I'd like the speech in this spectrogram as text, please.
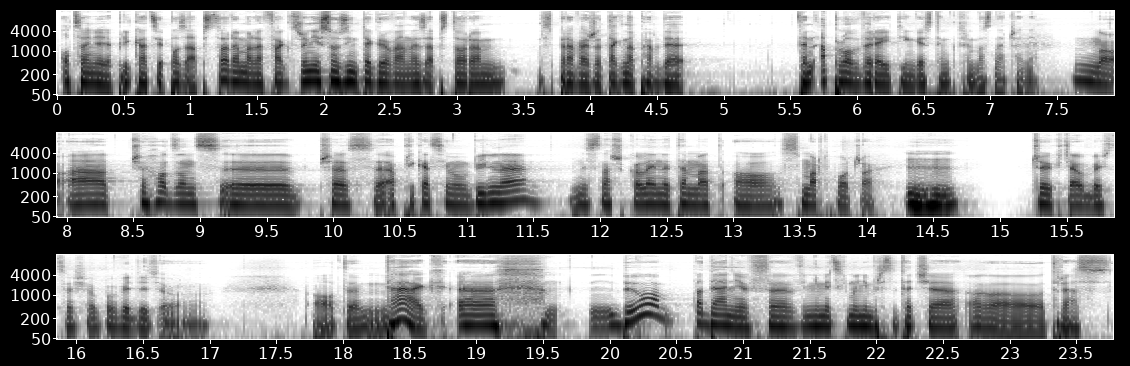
oceniać aplikacje poza App Storem, ale fakt, że nie są zintegrowane z App Storem sprawia, że tak naprawdę ten Apple'owy rating jest tym, który ma znaczenie. No, a przechodząc y, przez aplikacje mobilne, jest nasz kolejny temat o smartwatchach. Mhm. Czy chciałbyś coś opowiedzieć o, o tym? Tak. E, było badanie w, w niemieckim uniwersytecie, o, teraz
